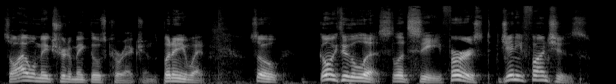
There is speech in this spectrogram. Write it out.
So I will make sure to make those corrections. But anyway, so going through the list, let's see. First, Jenny Funches.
